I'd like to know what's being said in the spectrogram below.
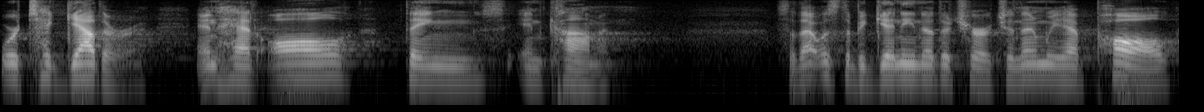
were together and had all things in common. So that was the beginning of the church. And then we have Paul,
